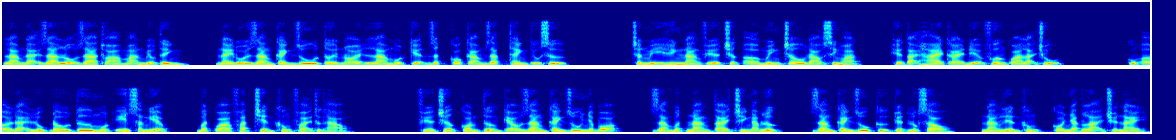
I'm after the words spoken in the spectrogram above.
làm đại gia lộ ra thỏa mãn biểu tình, này đối Giang Cảnh Du tới nói là một kiện rất có cảm giác thành tựu sự. Trần Mỹ Hinh nàng phía trước ở Minh Châu đảo sinh hoạt, hiện tại hai cái địa phương qua lại trụ. Cũng ở đại lục đầu tư một ít sản nghiệp, bất quá phát triển không phải thực hảo. Phía trước còn tưởng kéo Giang Cảnh Du nhập bọn, giảm bớt nàng tài chính áp lực, Giang Cảnh Du cự tuyệt lúc sau, nàng liền không có nhắc lại chuyện này.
